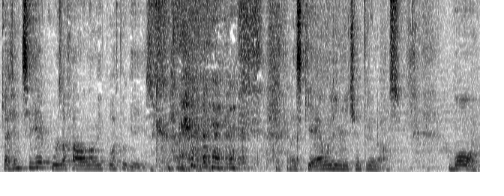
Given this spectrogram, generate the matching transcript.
Que a gente se recusa a falar o nome em português. mas que é um limite entre nós. Bom,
